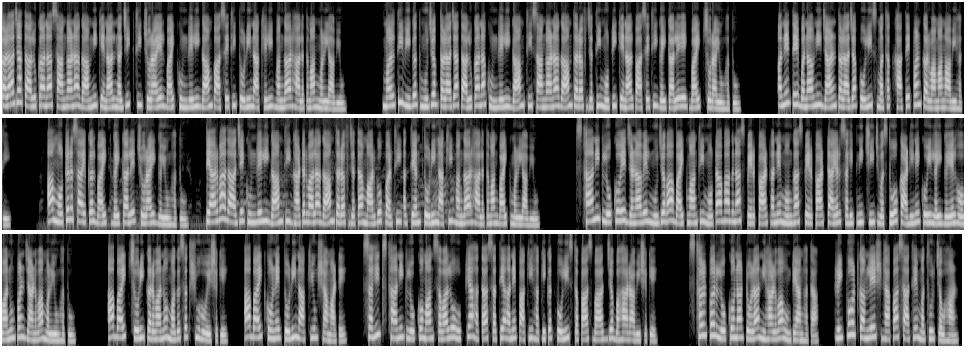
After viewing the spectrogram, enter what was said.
તળાજા તાલુકાના સાંગાણા ગામની કેનાલ નજીકથી ચોરાયેલ બાઇક કુંડેલી ગામ પાસેથી તોડી નાખેલી ભંગાર હાલતમાં મળી આવ્યું. મળતી વિગત મુજબ તળાજા તાલુકાના કુંડેલી ગામથી સાંગાણા ગામ તરફ જતી મોટી કેનાલ પાસેથી ગઈકાલે એક બાઇક ચોરાયું હતું. અને તે બનાવની જાણ તળાજા પોલીસ મથક ખાતે પણ કરવામાં આવી હતી. આ મોટરસાયકલ બાઇક ગઈકાલે ચોરાઈ ગયું હતું. ત્યારબાદ આજે કુંડેલી ગામથી ઘાટરવાલા ગામ તરફ જતા માર્ગો પરથી અત્યંત તોડી નાખી ભંગાર હાલતમાં બાઇક મળી આવ્યું. સ્થાનિક લોકોએ જણાવેલ મુજબ આ બાઇકમાંથી મોટાભાગના સ્પેરપાર્ટ અને મોંઘા સ્પેરપાર્ટ ટાયર સહિતની ચીજ વસ્તુઓ કાઢીને કોઈ લઈ ગયેલ હોવાનું પણ જાણવા મળ્યું હતું. આ બાઇક ચોરી કરવાનો મગસદ શું હોઈ શકે? આ બાઇક કોને તોડી નાખ્યું શા માટે? સહિત સ્થાનિક લોકોમાં સવાલો ઉઠ્યા હતા સત્ય અને પાકી હકીકત પોલીસ તપાસ બાદ જ બહાર આવી શકે. સ્થળ પર લોકોના ટોળા નિહાળવા ઉમટ્યા હતા. રિપોર્ટ કમલેશ ઢાપા સાથે મથુર ચૌહાણ.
